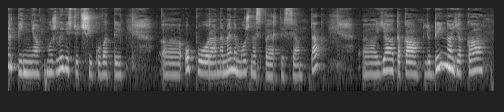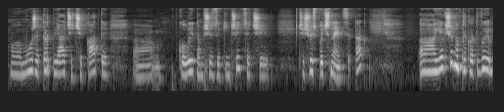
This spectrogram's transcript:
Терпіння, можливість очікувати, опора, на мене можна спертися. Так? Я така людина, яка може терпляче чекати, коли там щось закінчиться чи чи щось почнеться. Так? Якщо, наприклад, ви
